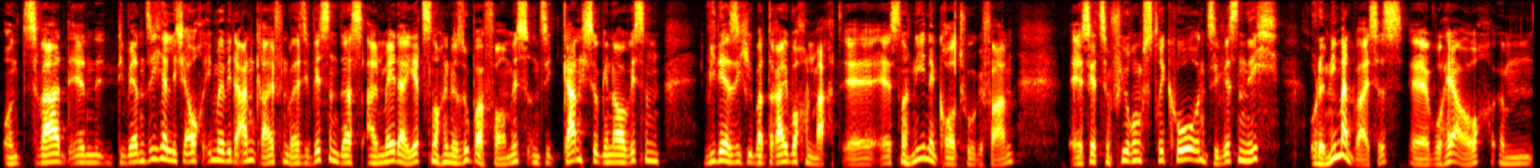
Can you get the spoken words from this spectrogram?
Und zwar, die werden sicherlich auch immer wieder angreifen, weil sie wissen, dass Almeida jetzt noch in der Superform ist und sie gar nicht so genau wissen, wie der sich über drei Wochen macht. Er ist noch nie eine Grand Tour gefahren. Er ist jetzt im Führungstrikot und sie wissen nicht, oder niemand weiß es, äh, woher auch, ähm,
